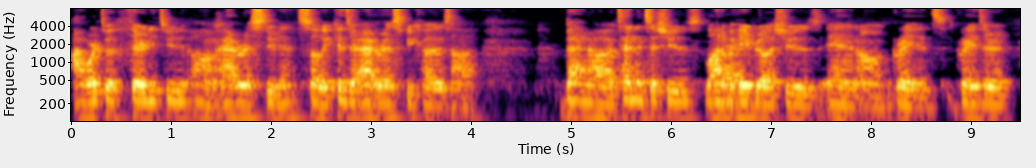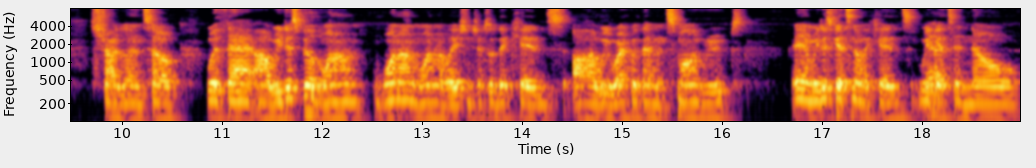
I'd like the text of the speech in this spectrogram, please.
I worked with 32 um, at risk students. So the kids are at risk because uh, bad uh, attendance issues, a lot of Right. behavioral issues, and um, grades. Grades are struggling. So with that, uh, we just build one on one on one relationships with the kids. Uh, we work with them in small groups. And we just get to know the kids. We Yeah. get to know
